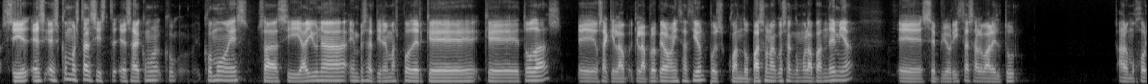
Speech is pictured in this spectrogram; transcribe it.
Sí, es, es como está el sistema. O sea, cómo, es. O sea, si hay una empresa que tiene más poder que, todas, eh, o sea, que la, propia organización, pues cuando pasa una cosa como la pandemia, eh, se prioriza salvar el tour. A lo mejor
